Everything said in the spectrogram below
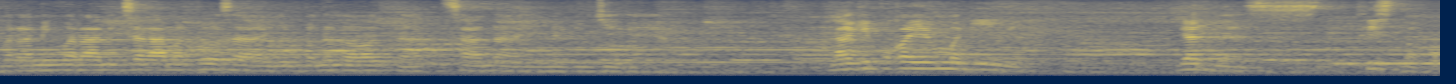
Maraming maraming salamat po sa inyong panonood at sana ay nag-enjoy kayo. Lagi po kayong mag-iingat. God bless. Peace bomb.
